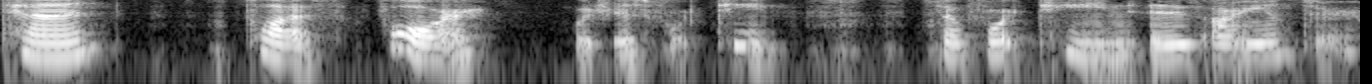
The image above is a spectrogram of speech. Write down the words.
10 plus 4, which is 14. So 14 is our answer.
